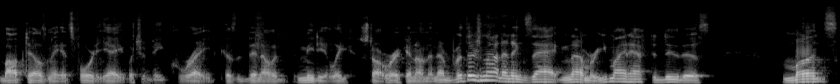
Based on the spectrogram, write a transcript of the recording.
Bob tells me it's 48, which would be great because then I would immediately start working on the number. But there's not an exact number. You might have to do this months,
